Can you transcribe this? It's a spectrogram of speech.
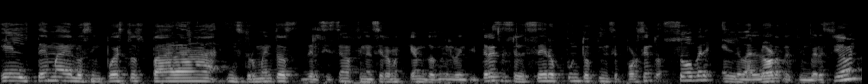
El tema de los impuestos para instrumentos del sistema financiero mexicano 2023 es el 0.15% sobre el valor de tu inversión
